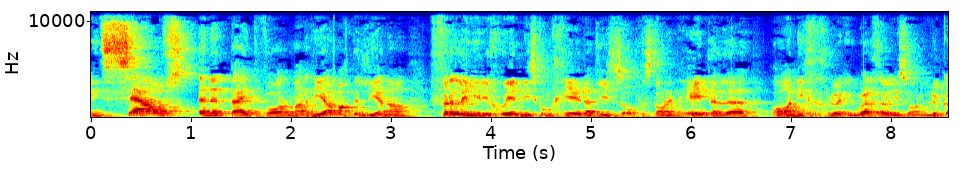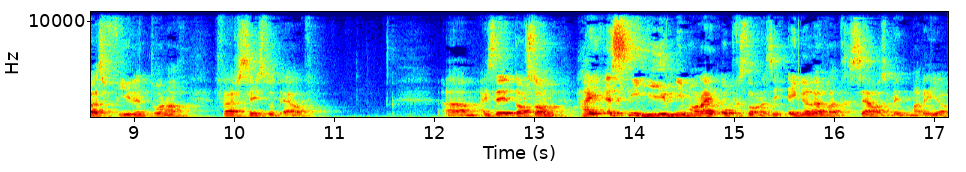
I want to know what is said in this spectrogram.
En selfs in 'n tyd waar Maria Magdalena vir hulle hierdie goeie nuus kom gee dat Jesus opgestaan het, het hulle haar nie geglo nie. Hoor gou hierso in Lukas 24 vers 6 tot 11. Ehm um, hy sê daar staan hy is nie hier nie, maar hy het opgestaan. Dis die engele wat gesels met Maria.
